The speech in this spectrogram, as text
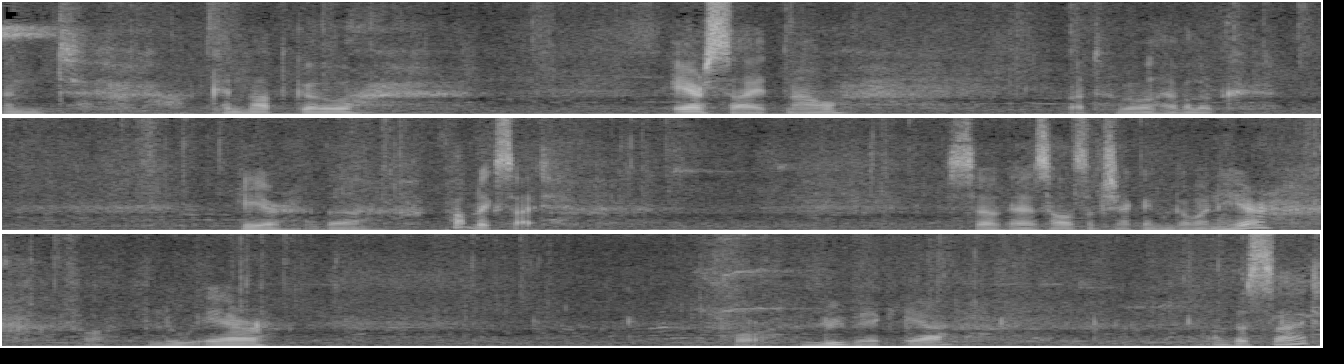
And cannot go airside now but we'll have a look here at the public side. So there's also check-in going here for Blue Air, for Lübeck Air on this side.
